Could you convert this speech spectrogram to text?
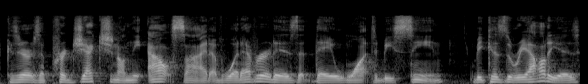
because there is a projection on the outside of whatever it is that they want to be seen. Because the reality is,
